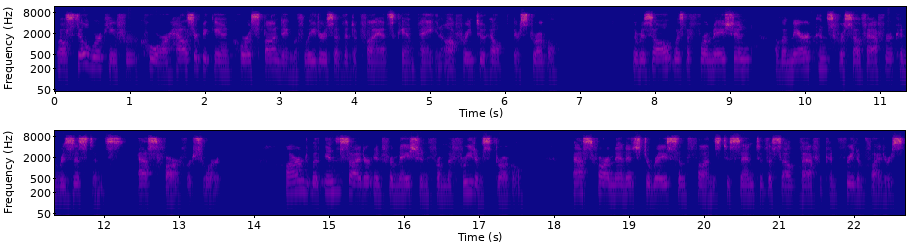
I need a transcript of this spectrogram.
While still working for CORE, Houser began corresponding with leaders of the defiance campaign, offering to help their struggle. The result was the formation of Americans for South African Resistance, ASFAR for short. Armed with insider information from the freedom struggle, ASFAR managed to raise some funds to send to the South African freedom fighters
